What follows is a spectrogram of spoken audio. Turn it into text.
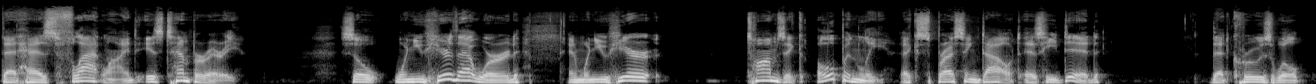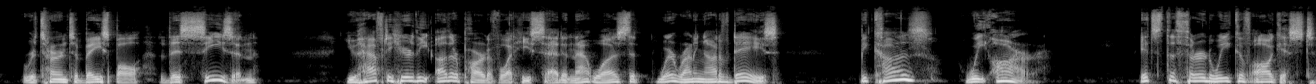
that has flatlined is temporary. So when you hear that word and when you hear Tomczyk openly expressing doubt as he did that Cruz will return to baseball this season, you have to hear the other part of what he said, and that was that we're running out of days. Because we are. It's the third week of August.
